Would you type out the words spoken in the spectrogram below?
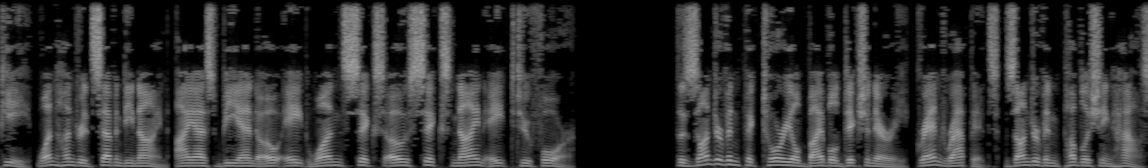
p. 179, ISBN 0816069824. The Zondervan Pictorial Bible Dictionary, Grand Rapids, Zondervan Publishing House,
